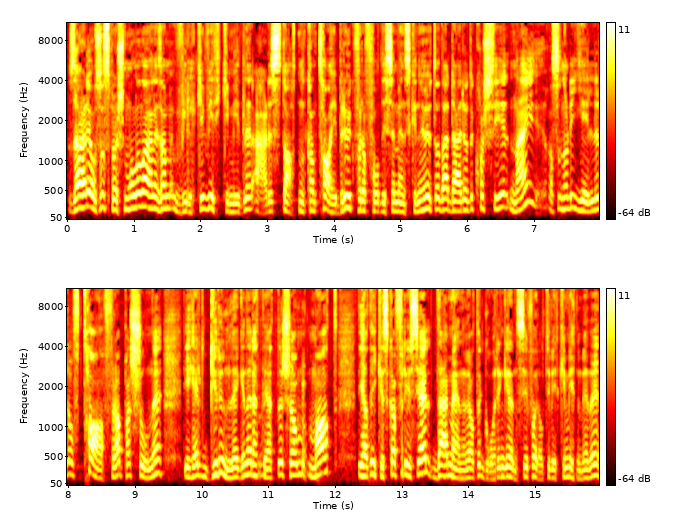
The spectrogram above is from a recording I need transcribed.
Så er det også spørsmålet da, liksom, hvilke virkemidler er det staten kan ta i bruk for å få disse menneskene ut? Og det er der Røde Kors sier nei. altså Når det gjelder å ta fra personer de helt grunnleggende rettigheter som mat, de at de ikke skal fryse i hjel, der mener vi at det går en grense i forhold til virkemidler.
